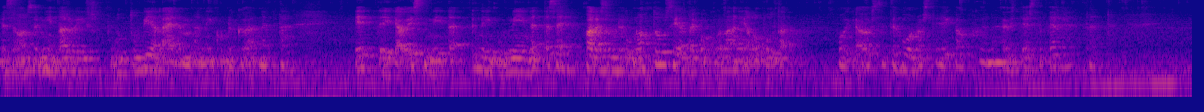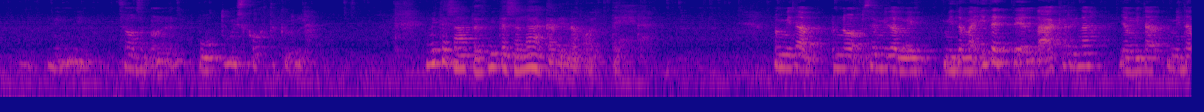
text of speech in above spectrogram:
Ja se on se, mihin tarvitsisi puuttua vielä enemmän niin kuin nykyään, että ettei kävisi niitä niin, kuin niin, että se parisuhde unohtuu sieltä kokonaan ja lopulta poika olisi sitten huonosti eikä ole enää yhteistä perhettä. Että, niin, niin, se on semmoinen puuttumiskohta kyllä. Mitä sä ajattelet, mitä sä lääkärinä voit tehdä? No, mitä, no se, mitä, mitä mä itse teen lääkärinä ja mitä, mitä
